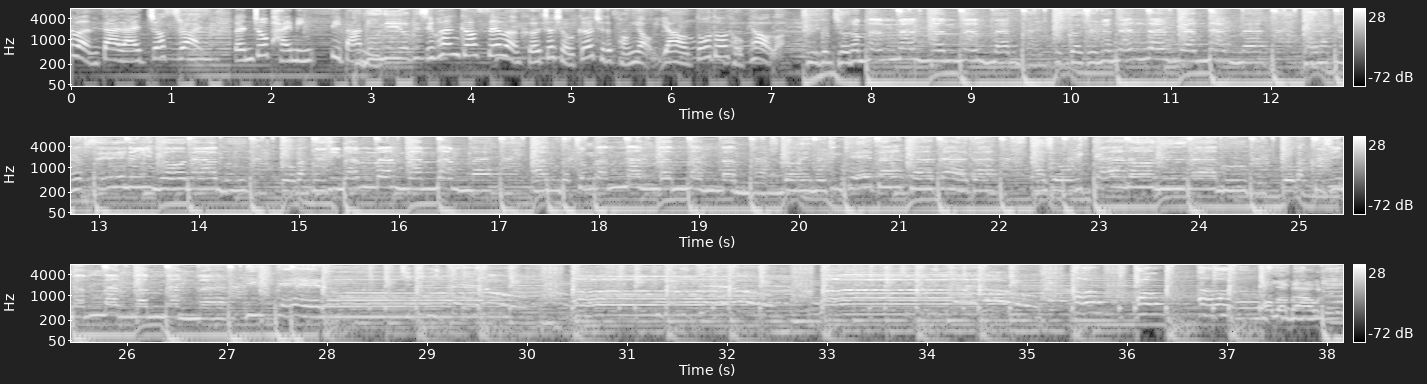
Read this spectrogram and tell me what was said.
Seven 带来 Just Right，本周排名第八名。喜欢 God Seven 和这首歌曲的朋友要多多投票了。 지금처럼 만만만만만만 웃어주면 난난난난난 바랄게 없으니 넌 아무것도 바꾸지 만만만만만 아무 걱 All about it.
